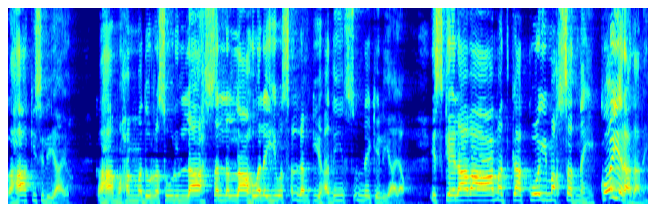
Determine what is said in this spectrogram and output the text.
कहा, किस लिए हो? कहा मोहम्मद रसूलुल्लाह सल्लल्लाहु अलैहि वसल्लम की हदीस सुनने के लिए आया इसके अलावा आमद का कोई मकसद नहीं, कोई इरादा नहीं।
